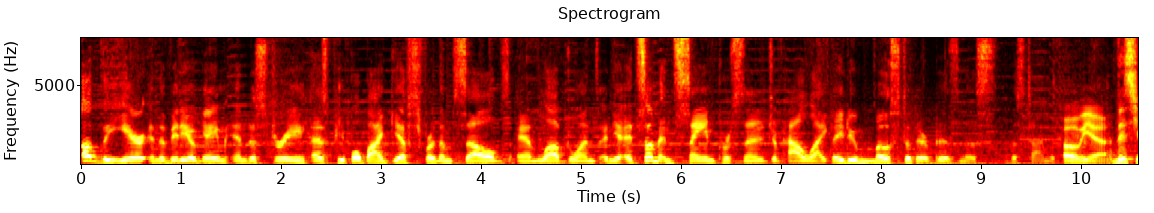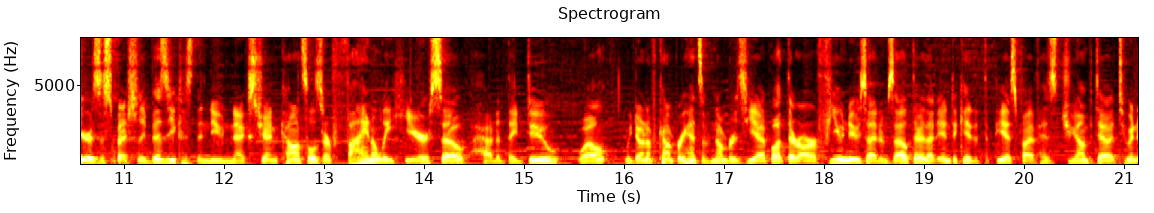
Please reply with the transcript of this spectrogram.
of the year in the video game industry as people buy gifts for themselves and loved ones. And yeah, it's some insane percentage of how, like, they do most of their business this time of year. Oh, year. yeah. This year is especially busy because the new next gen consoles are finally here. So, how did they do? Well, we don't have comprehensive numbers yet, but there are a few news items out there that indicate that the PS5 has jumped out to an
